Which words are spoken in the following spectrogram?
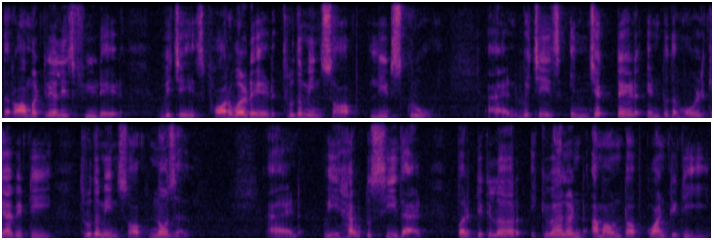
the raw material is feeded, which is forwarded through the means of lead screw and which is injected into the mold cavity through the means of nozzle. And we have to see that particular equivalent amount of quantity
